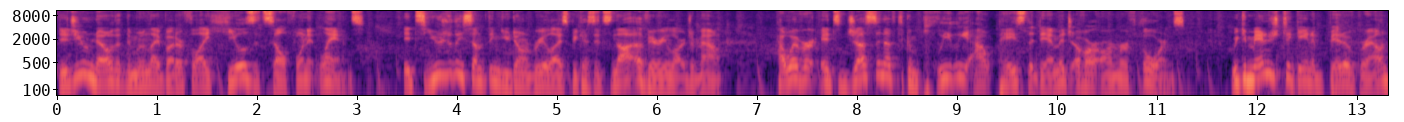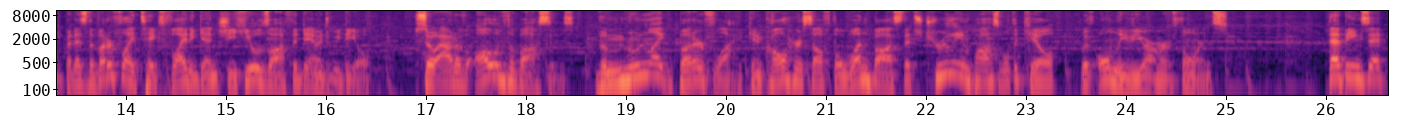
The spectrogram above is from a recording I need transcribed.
did you know that the Moonlight Butterfly heals itself when it lands? It's usually something you don't realize because it's not a very large amount. However, it's just enough to completely outpace the damage of our Armor of Thorns, we can manage to gain a bit of ground, but as the butterfly takes flight again, she heals off the damage we deal. So out of all of the bosses, the Moonlight Butterfly can call herself the one boss that's truly impossible to kill with only the Armor of Thorns. That being said,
